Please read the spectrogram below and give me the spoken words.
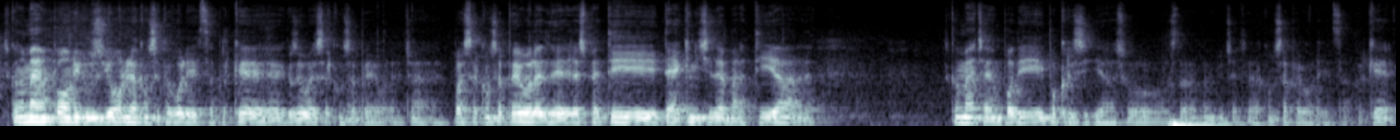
secondo me è un po' un'illusione la consapevolezza, perché cosa vuoi essere consapevole? Cioè, puoi essere consapevole degli aspetti tecnici della malattia, secondo me c'è un po' di ipocrisia su questo concetto della consapevolezza, perché,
